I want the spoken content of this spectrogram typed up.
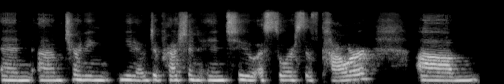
and um, turning you know depression into a source of power um,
